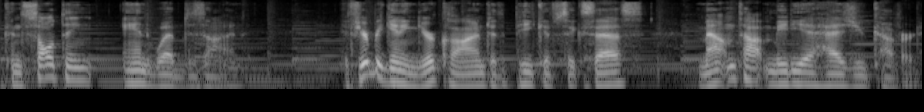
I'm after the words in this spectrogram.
consulting, and web design. If you're beginning your climb to the peak of success, Mountaintop Media has you covered.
